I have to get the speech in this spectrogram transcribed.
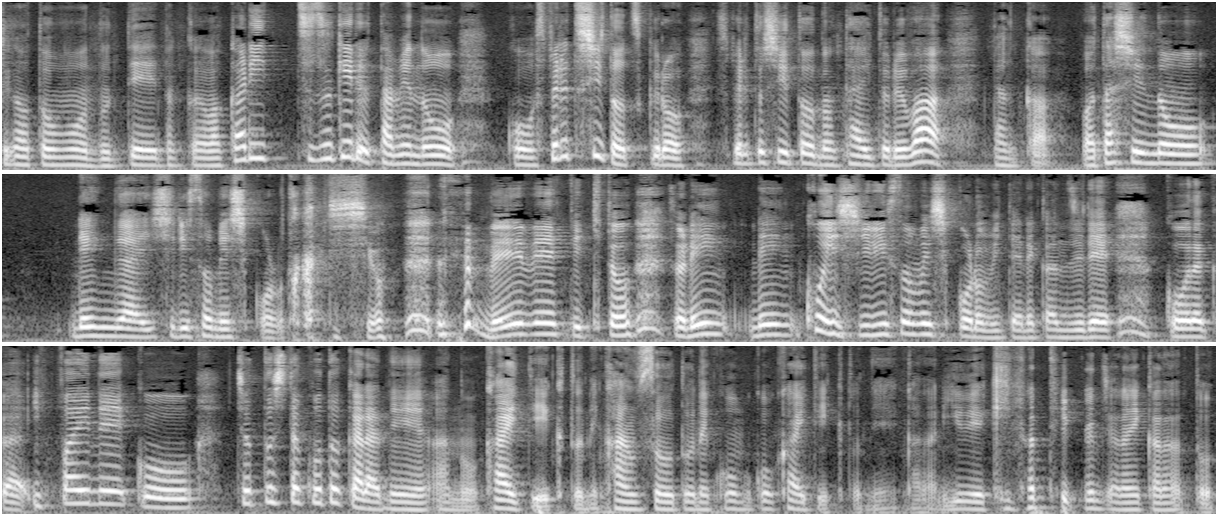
違うと思うので、なんか分かり続けるための、こう、スプレッドシートを作ろう。スプレッドシートのタイトルは、なんか、私の恋愛しりそめしころとかにしよう。命名適当、そう、恋、恋、恋しりそめしころみたいな感じで、こう、なんか、いっぱいね、こう、ちょっとしたことからね、あの、書いていくとね、感想とね、項目を書いていくとね、かなり有益になっていくんじゃないかなと、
